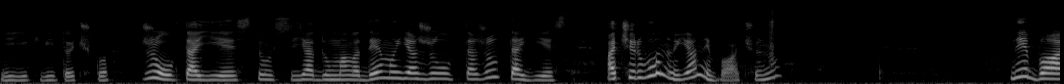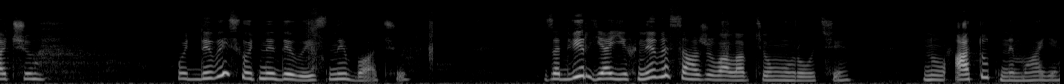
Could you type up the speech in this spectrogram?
її квіточку. Жовта є. Ось я думала, де моя жовта? Жовта є. А червону я не бачу. Ну, не бачу. Хоч дивись, хоч не дивись, не бачу. За двір я їх не висаджувала в цьому році. Ну, а тут немає.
